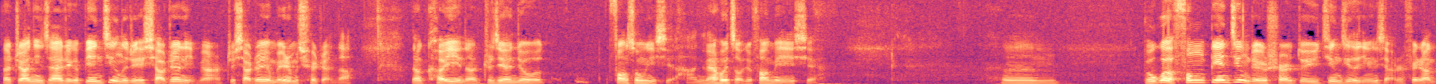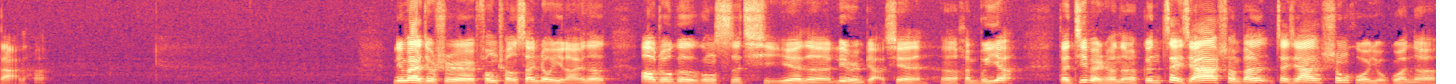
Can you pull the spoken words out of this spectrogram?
呃，只要你在这个边境的这些小镇里面，这小镇又没什么确诊的，那可以呢之间就放松一些哈，你来回走就方便一些。嗯。不过封边境这个事儿对于经济的影响是非常大的哈。另外就是封城三周以来呢，澳洲各个公司企业的利润表现呃很不一样，但基本上呢跟在家上班、在家生活有关的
